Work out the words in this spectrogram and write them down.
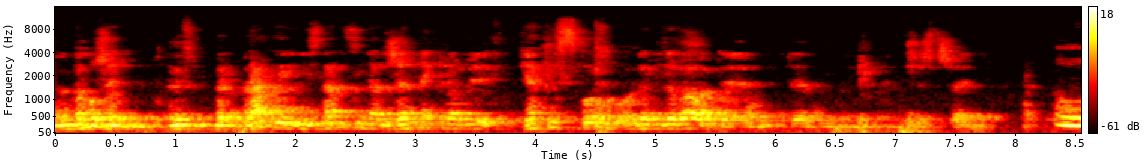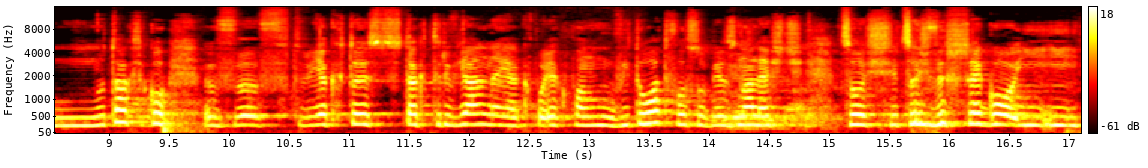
no, no może, brak tej instancji nadrzędnej, która by w jakiś sposób organizowała te, te przestrzenie. No tak, tylko w, w, jak to jest tak trywialne, jak, jak Pan mówi, to łatwo sobie znaleźć coś, coś wyższego i, i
